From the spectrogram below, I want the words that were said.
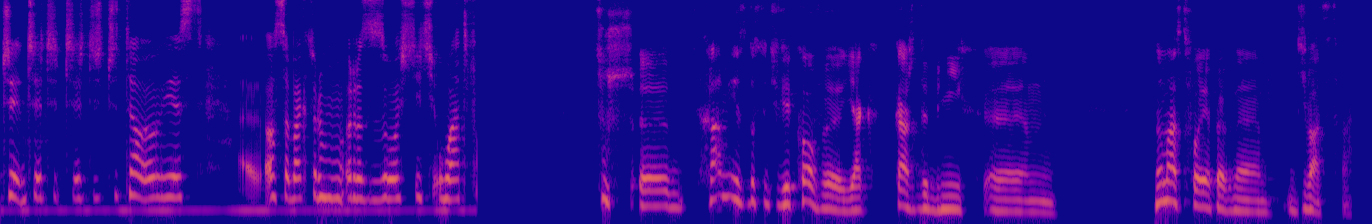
Czy, czy, czy, czy, czy, to jest osoba, którą rozzłościć łatwo? Cóż, chlam jest dosyć wiekowy, jak każdy mnich. em, No ma swoje pewne dziwactwa.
